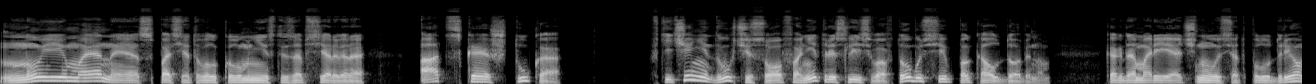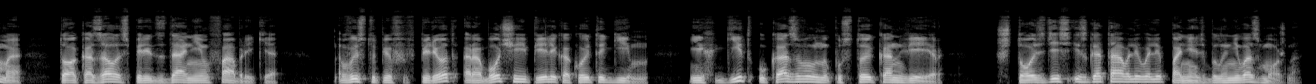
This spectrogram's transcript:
«Ну и майонез», — посетовал колумнист из обсервера. «Адская штука». В течение двух часов они тряслись в автобусе по колдобинам. Когда Мария очнулась от полудремы, то оказалась перед зданием фабрики. Выступив вперед, рабочие пели какой-то гимн. Их гид указывал на пустой конвейер. Что здесь изготавливали, понять было невозможно.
